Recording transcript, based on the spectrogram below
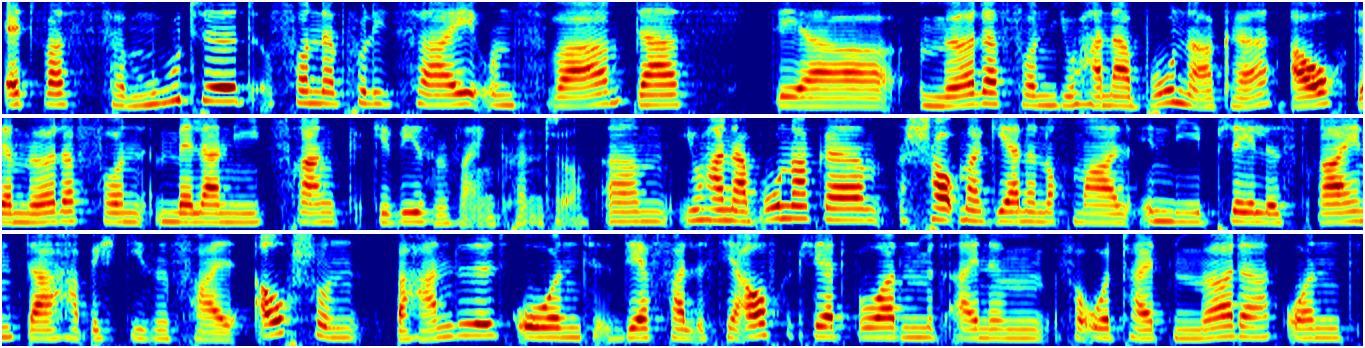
etwas vermutet von der Polizei und zwar, dass der Mörder von Johanna Bonacker auch der Mörder von Melanie Frank gewesen sein könnte. Ähm, Johanna Bonacker, schaut mal gerne nochmal in die Playlist rein. Da habe ich diesen Fall auch schon behandelt und der Fall ist ja aufgeklärt worden mit einem verurteilten Mörder und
